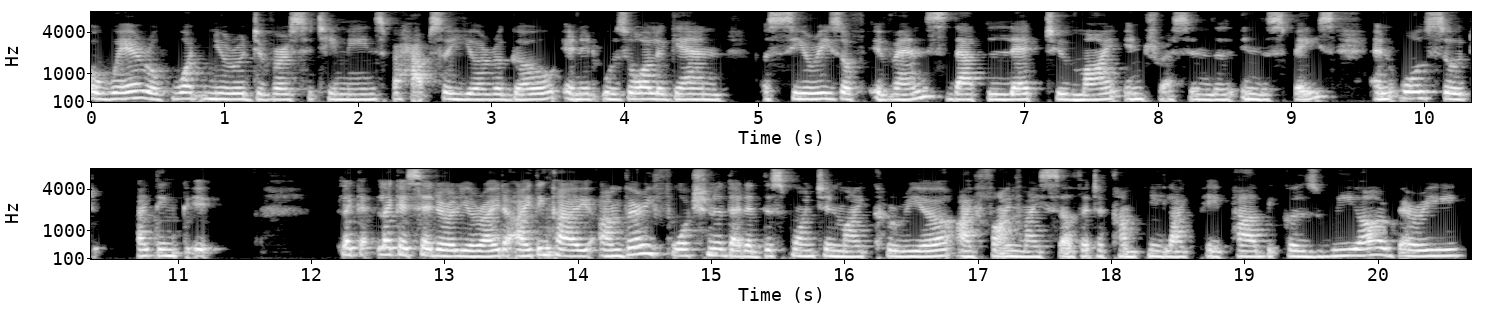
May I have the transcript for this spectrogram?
aware of what neurodiversity means perhaps a year ago and it was all again a series of events that led to my interest in the in the space and also I think it, like like I said earlier, right? I think I I'm very fortunate that at this point in my career, I find myself at a company like PayPal because we are very.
